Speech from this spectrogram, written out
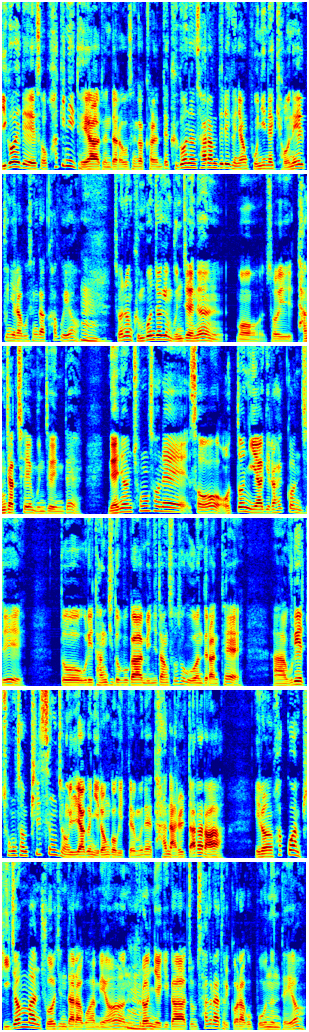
이거에 대해서 확인이 돼야 된다라고 생각하는데 그거는 사람들이 그냥 본인의 견해일 뿐이라고 생각하고요. 음. 저는 근본적인 문제는 뭐 저희 당 자체의 문제인데 내년 총선에서 어떤 이야기를 할 건지 또 우리 당 지도부가 민주당 소속 의원들한테 아, 우리의 총선 필승 전략은 이런 거기 때문에 다 나를 따라라. 이런 확고한 비전만 주어진다라고 하면 음. 그런 얘기가 좀 사그라들 거라고 보는데요.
